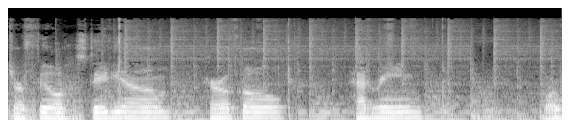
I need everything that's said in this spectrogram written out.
Turffield Stadium, Caracal, Hatterene, or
